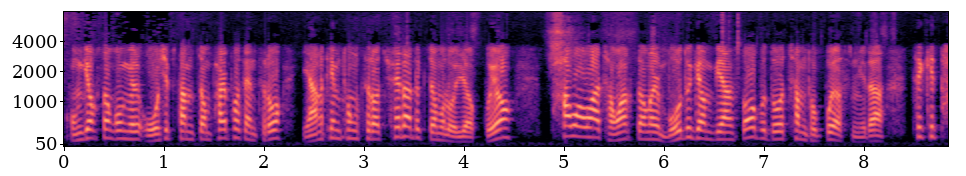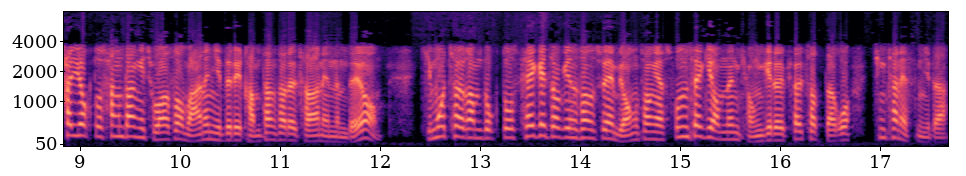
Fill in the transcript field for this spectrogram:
공격 성공률 53.8%로 양팀 통틀어 최다 득점을 올렸고요. 파워와 정확성을 모두 겸비한 서브도 참 돋보였습니다. 특히 탄력도 상당히 좋아서 많은 이들이 감탄사를 자아냈는데요. 김호철 감독도 세계적인 선수의 명성에 손색이 없는 경기를 펼쳤다고 칭찬했습니다.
